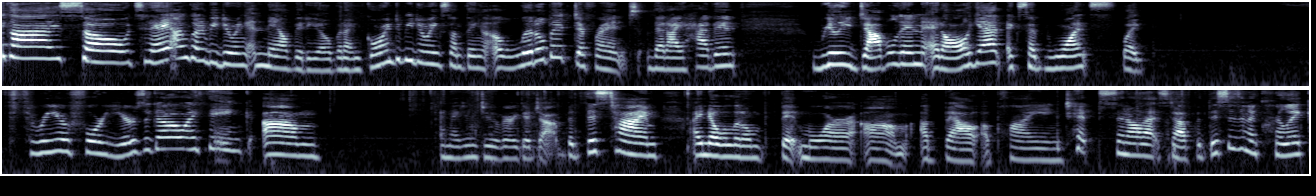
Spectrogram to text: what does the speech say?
Hey guys, so today I'm going to be doing a nail video, but I'm going to be doing something a little bit different that I haven't really dabbled in at all yet, except once, like three or four years ago, I think. Um, and I didn't do a very good job. But this time I know a little bit more um, about applying tips and all that stuff. But this is an acrylic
